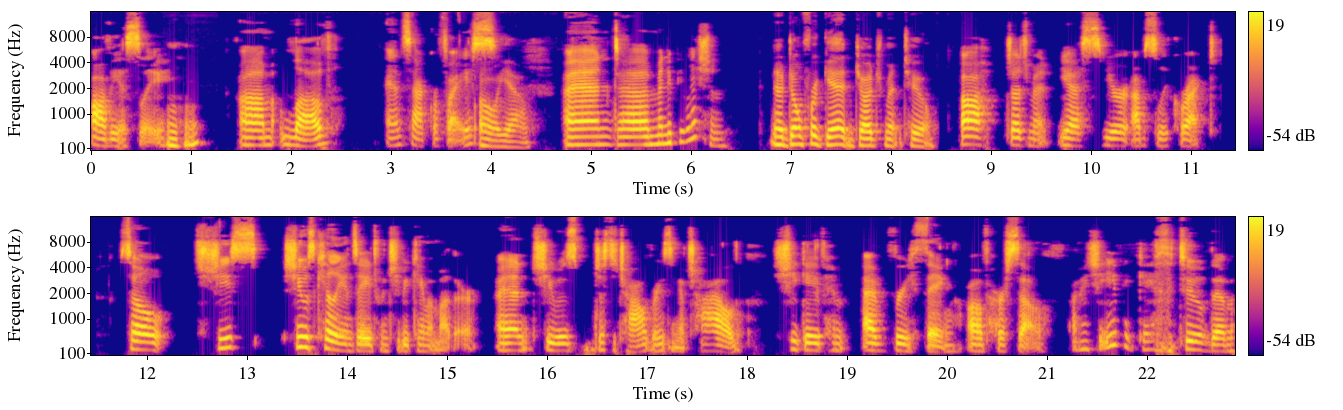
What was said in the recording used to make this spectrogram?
obviously, hmm um, love and sacrifice, Oh yeah. and uh, manipulation. Now don't forget judgment too. Ah, judgment. Yes, you're absolutely correct. So she's she was Killian's age when she became a mother, and she was just a child raising a child. She gave him everything of herself. I mean, she even gave the two of them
